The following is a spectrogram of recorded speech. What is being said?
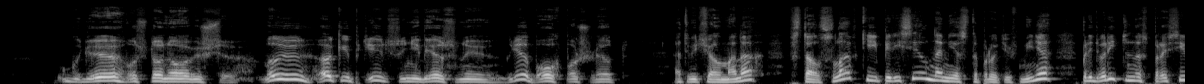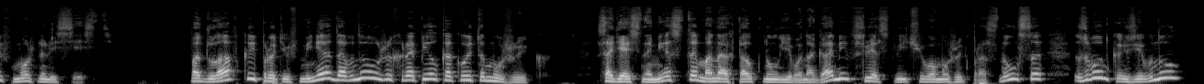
— Где остановишься? Мы, аки птицы небесные, где Бог пошлет, — отвечал монах, встал с лавки и пересел на место против меня, предварительно спросив, можно ли сесть. Под лавкой против меня давно уже храпел какой-то мужик. Садясь на место, монах толкнул его ногами, вследствие чего мужик проснулся, звонко зевнул,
